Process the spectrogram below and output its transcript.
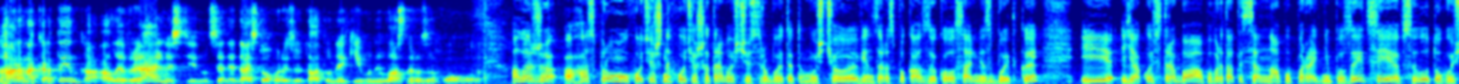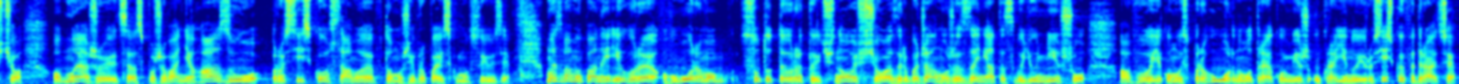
Гарна картинка, але в реальності ну це не дасть того результату, на який вони власне розраховували. Але ж Газпрому хочеш не хочеш, а треба щось робити, тому що він зараз показує колосальні збитки, і якось треба повертатися на попередні позиції в силу того, що обмежується споживання газу російського саме в тому ж європейському союзі. Ми з вами, пане Ігоре, говоримо суто теоретично, що Азербайджан може зайняти свою нішу в якомусь переговорному треку між Україною і Російською Федерацією.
